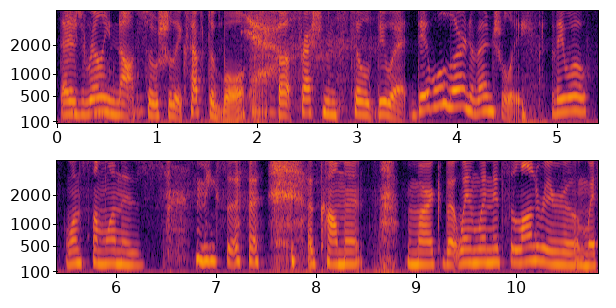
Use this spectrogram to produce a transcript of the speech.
That is really not socially acceptable. Yeah. But freshmen still do it. They will learn eventually. They will once someone is makes a, a comment remark. But when when it's a laundry room with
